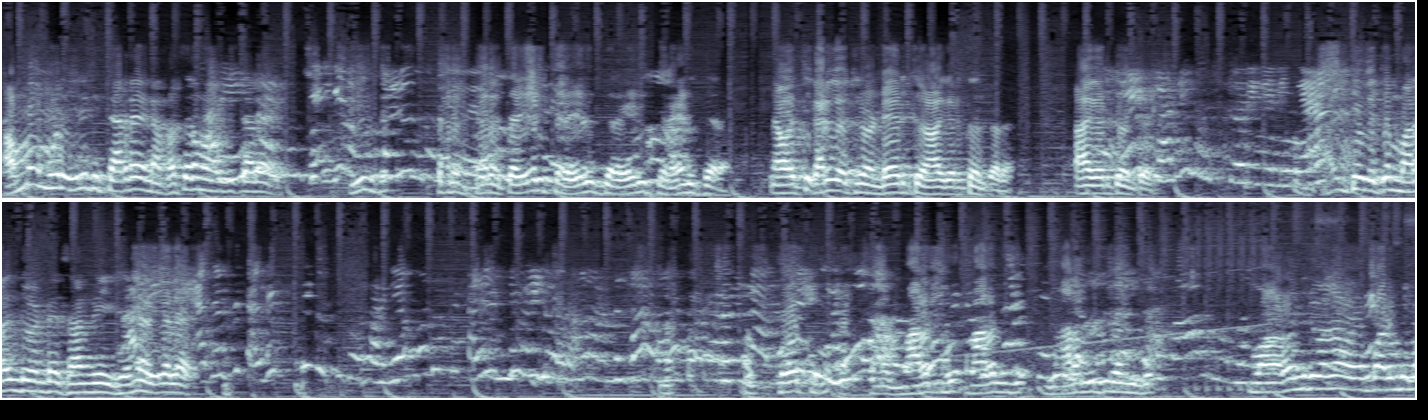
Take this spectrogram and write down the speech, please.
அம்மா மூணு இருக்கு தரேன் நான் பத்திரமா இருக்கு தரேன். தரேன் தரேன் தரேன் எடுத்து தரேன் எடுத்து தரேன் எடுத்து தரேன் எடுத்து தரேன் நான் வச்சு கடையில் வச்சுருவேன் எடுத்து நாளைக்கு எடுத்து வந்து தரேன் நாளைக்கு எடுத்து வந்து தரேன் வச்சு மறந்து வந்துட்டேன் சாமி என்ன வேலை? போட்டு மறந்து மறந்து மறந்துட்டு மறந்துட்டு வந்தா மறந்து?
